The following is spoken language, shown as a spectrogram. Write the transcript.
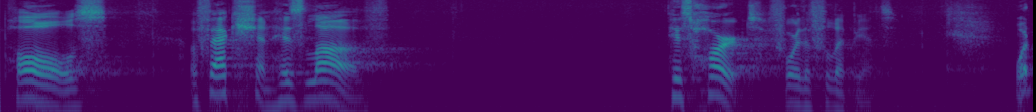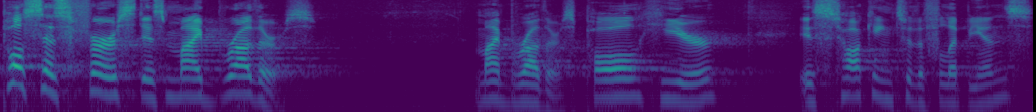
Paul's affection, his love, his heart for the Philippians. What Paul says first is, My brothers. My brothers. Paul here is talking to the Philippians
